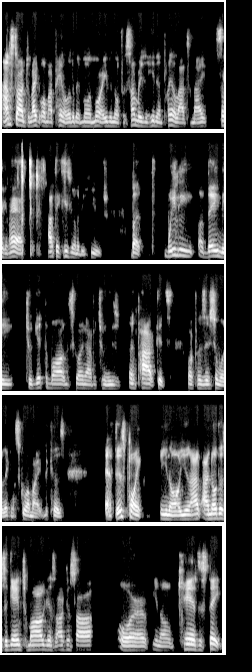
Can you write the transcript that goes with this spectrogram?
I'm starting to like Omar Payne a little bit more and more, even though for some reason he didn't play a lot tonight, second half. I think he's going to be huge. But we need, or they need, to get the ball and scoring opportunities in pockets or position where they can score, Mike, because at this point, you know, you know, I, I know there's a game tomorrow against Arkansas or you know Kansas State,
